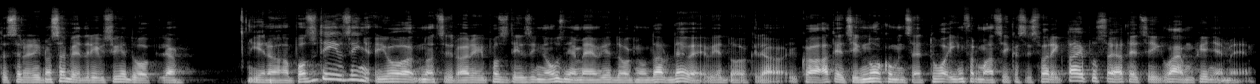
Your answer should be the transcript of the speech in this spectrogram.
Tas ir arī no sabiedrības viedokļa. Ir pozitīva ziņa, jo nu, ir arī pozitīva ziņa no uzņēmēja viedokļa, no darba devēja viedokļa, kā attiecīgi nokomunicēt to informāciju, kas ir svarīga tai pusē, attiecīgi lēmumu pieņēmējiem.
